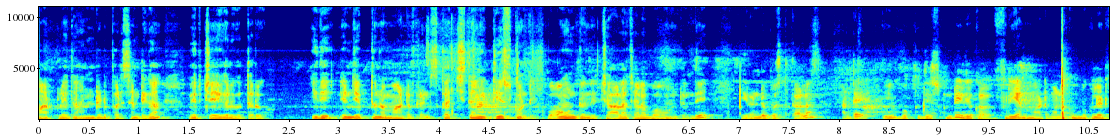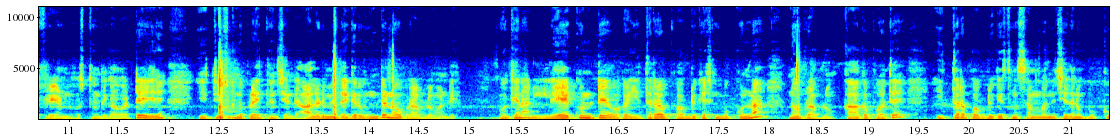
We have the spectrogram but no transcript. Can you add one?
మార్కులు అయితే హండ్రెడ్ పర్సెంట్గా మీరు చేయగలుగుతారు. ఇది నేను చెప్తున్న మాట ఫ్రెండ్స్. ఖచ్చితంగా తీసుకోండి. బాగుంటుంది. చాలా చాలా బాగుంటుంది. ఈ రెండు పుస్తకాలు అంటే ఈ బుక్ తీసుకుంటే ఇది ఒక ఫ్రీ అనమాట మనకు. బుక్లెట్ ఫ్రీ అని వస్తుంది కాబట్టి ఇది తీసుకునే ప్రయత్నం చేయండి. ఆల్రెడీ మీ దగ్గర ఉంటే నో ప్రాబ్లం అండి. ఓకేనా? లేకుంటే ఒక ఇతర పబ్లికేషన్ బుక్ ఉన్నా నో ప్రాబ్లం. కాకపోతే ఇతర పబ్లికేషన్కి సంబంధించి ఏదైనా బుక్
